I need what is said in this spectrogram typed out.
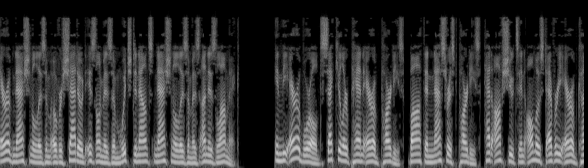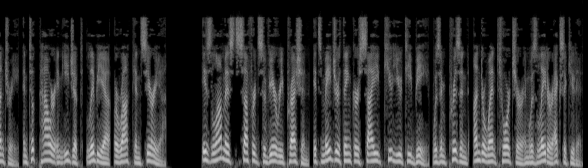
Arab nationalism overshadowed Islamism, which denounced nationalism as un Islamic. In the Arab world secular pan-Arab parties, Ba'ath and Nasserist parties, had offshoots in almost every Arab country, and took power in Egypt, Libya, Iraq and Syria. Islamists suffered severe repression, its major thinker Sayyid Qutb, was imprisoned, underwent torture and was later executed.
